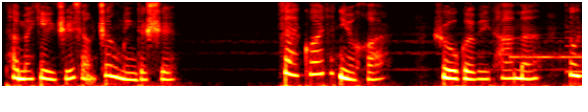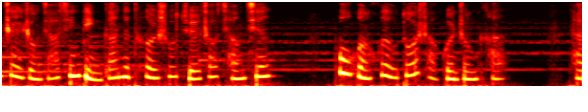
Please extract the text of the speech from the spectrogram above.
他们一直想证明的是，再乖的女孩，如果被他们用这种夹心饼干的特殊绝招强奸，不管会有多少观众看，她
